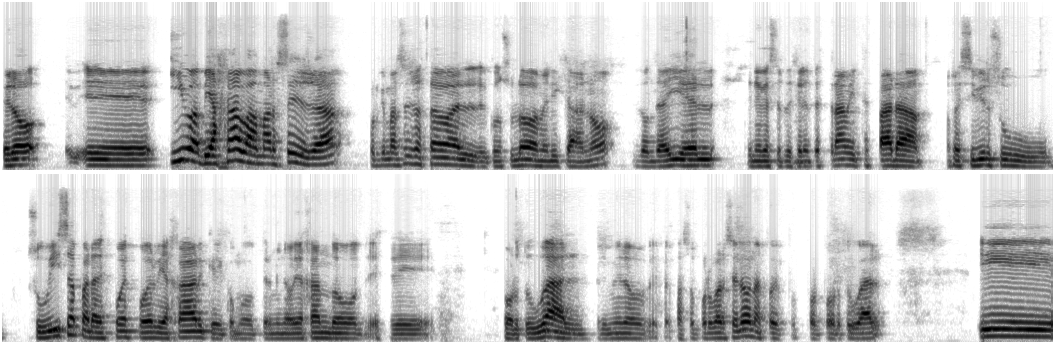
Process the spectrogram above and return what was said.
Pero eh, iba, viajaba a Marsella, porque Marsella estaba el, consulado americano, donde ahí él tenía que hacer diferentes trámites para recibir su, visa para después poder viajar, que como terminó viajando desde Portugal, primero pasó por Barcelona, después por Portugal. Y,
